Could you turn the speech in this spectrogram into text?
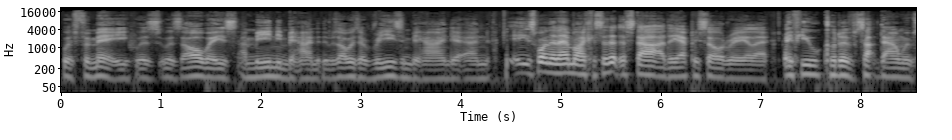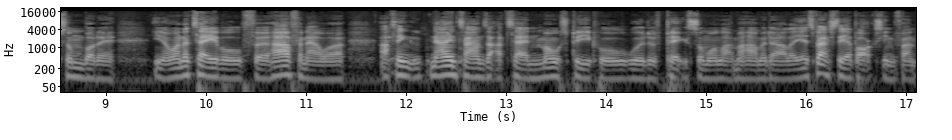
Was for me was was always a meaning behind it. There was always a reason behind it. And it's one of them like i said at the start of the episode really if you could have sat down with somebody you know on a table for half an hour i think nine times out of ten most people would have picked someone like muhammad ali especially a boxing fan.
